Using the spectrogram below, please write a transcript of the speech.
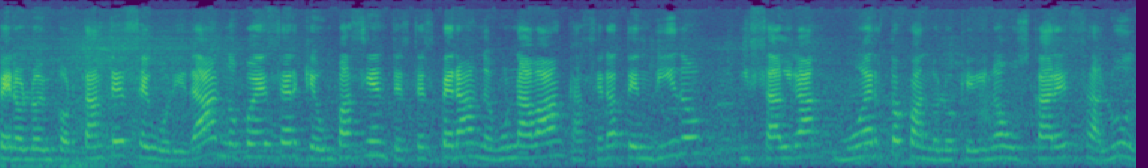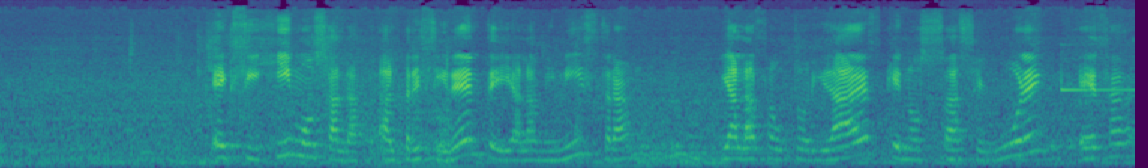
pero lo importante es seguridad. No puede ser que un paciente esté esperando en una banca a ser atendido y salga muerto cuando lo que vino a buscar es salud. Exigimos al presidente y a la ministra y a las autoridades que nos aseguren esa-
